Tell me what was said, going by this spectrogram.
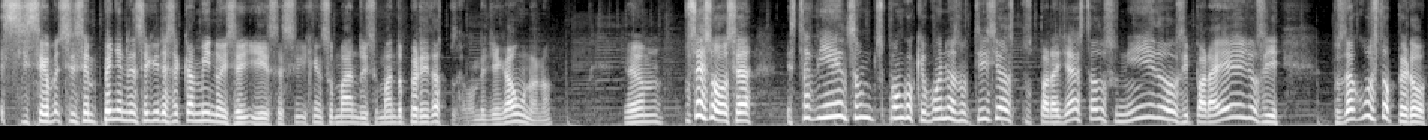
si, se, si, se, empeñan en seguir ese camino y se, y siguen sumando y sumando pérdidas, pues a dónde llega uno, ¿no? Em, pues eso, o sea, está bien, son supongo que buenas noticias pues para allá Estados Unidos y para ellos y pues da gusto, pero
